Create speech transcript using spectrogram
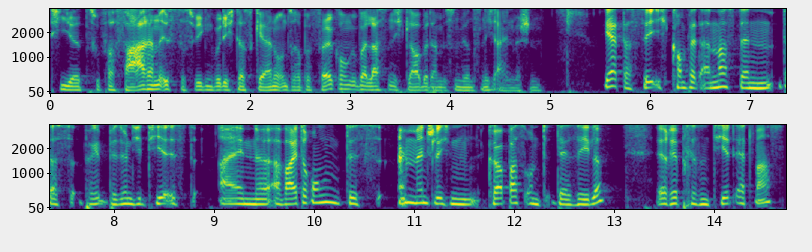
Tier zu verfahren ist. Deswegen würde ich das gerne unserer Bevölkerung überlassen. Ich glaube, da müssen wir uns nicht einmischen. Ja, das sehe ich komplett anders, denn das persönliche Tier ist eine Erweiterung des menschlichen Körpers und der Seele. Er repräsentiert etwas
